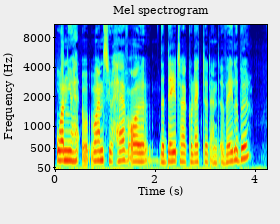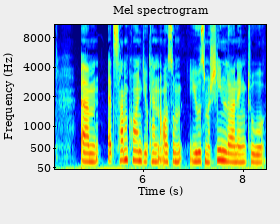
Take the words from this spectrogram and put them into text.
When you once you have all the data collected and available, um, at some point you can also use machine learning to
